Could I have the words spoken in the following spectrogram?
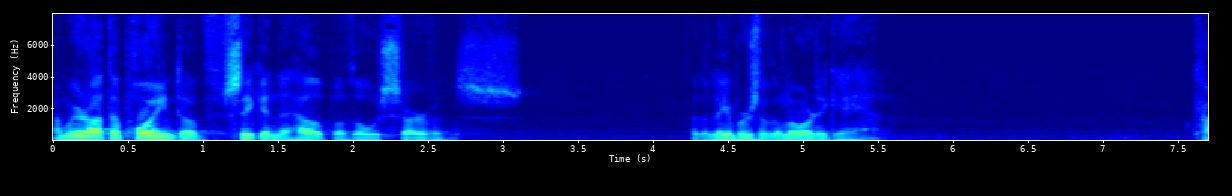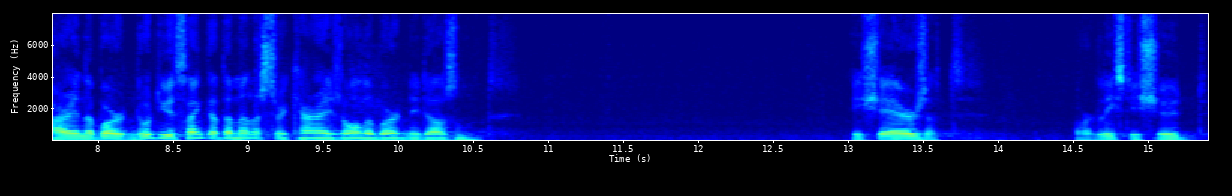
And we're at the point of seeking the help of those servants for the labors of the Lord again. Carrying the burden. Don't you think that the minister carries all the burden? He doesn't. He shares it, or at least he should.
